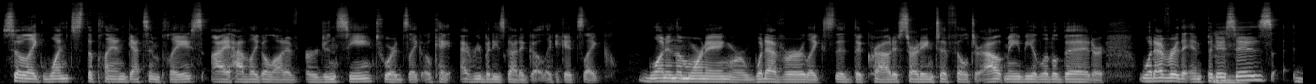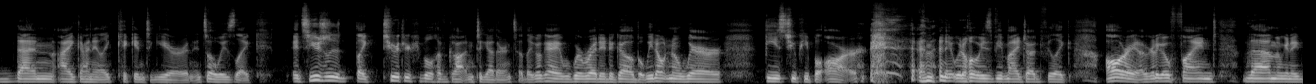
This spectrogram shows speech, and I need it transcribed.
So, like, once the plan gets in place, I have like a lot of urgency towards like, okay, everybody's got to go. Like, it's like one in the morning or whatever, like the, the crowd is starting to filter out maybe a little bit or whatever the impetus mm. is, then I kind of like kick into gear. And it's always like it's usually like two or three people have gotten together and said like okay we're ready to go but we don't know where these two people are. And then it would always be my job to be like all right i'm gonna go find them. I'm gonna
